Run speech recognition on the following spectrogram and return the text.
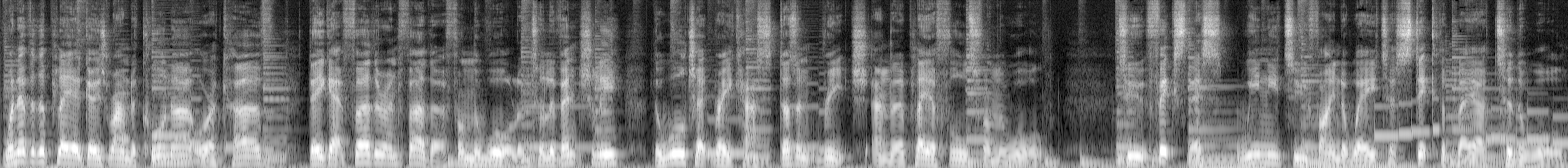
Whenever the player goes round a corner or a curve, they get further and further from the wall until eventually the wall check raycast doesn't reach and the player falls from the wall. To fix this, we need to find a way to stick the player to the wall.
